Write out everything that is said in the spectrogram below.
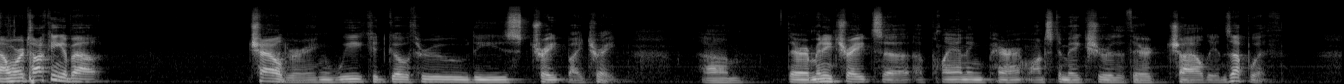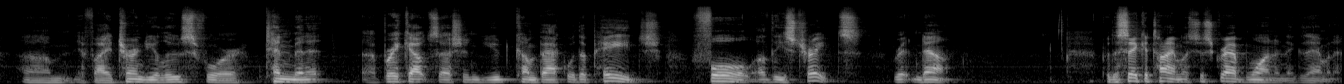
Now, when we're talking about child rearing, we could go through these trait by trait. Um, there are many traits a, a, planning parent wants to make sure that their child ends up with. Um, if I turned you loose for 10 minute uh, breakout session, you'd come back with a page full of these traits written down. For the sake of time, let's just grab one and examine it.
